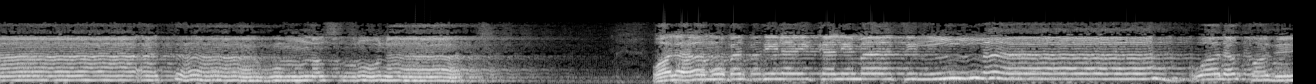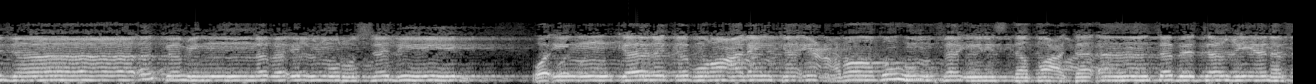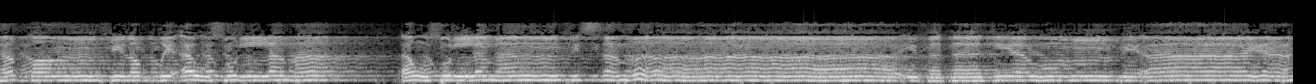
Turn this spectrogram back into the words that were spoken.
أتاهم نصرنا. ولا مبدل لكلمات الله. ولقد جاءك من نبأ المرسلين. وإن كان كبر عليك إعراضهم فإن استطعت أن تبتغي نفقا في الأرض أو سلما أو سلما في السماء فتاتيهم بآية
